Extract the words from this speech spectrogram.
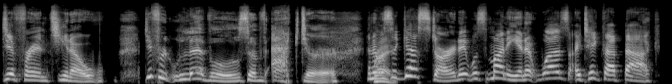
different, you know, different levels of actor. And it was a guest star, and it was money. And it was, I take that back,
